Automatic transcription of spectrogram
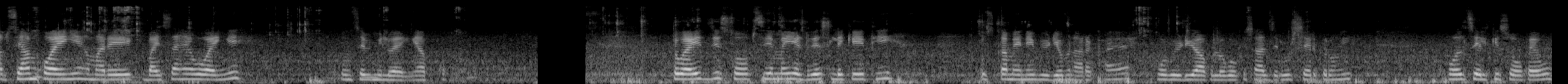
अब शाम को आएँगे, हमारे एक बाइसा है, वो आएँगे, उनसे भी मिलवाएँगे आपको। तो भाई जिस शॉप से मैं ये ड्रेस लेके थी, उसका मैंने वीडियो बना रखा है। वो वीडियो आप लोगों के साथ ज़रूर शेयर करूँगी। होल सेल की शॉप है वो।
